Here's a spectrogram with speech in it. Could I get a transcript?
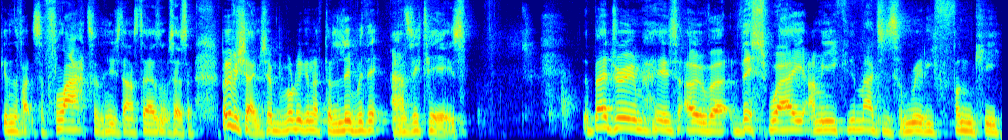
given the fact it's a flat and who's downstairs and upstairs, bit of a shame. So we're probably going to have to live with it as it is. The bedroom is over this way. I mean, you can imagine some really funky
